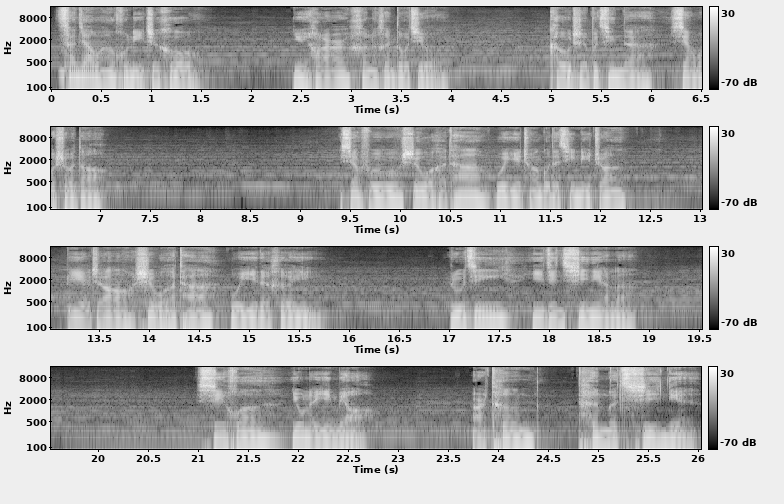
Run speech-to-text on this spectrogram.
参加完婚礼之后，女孩喝了很多酒，口齿不清的向我说道：“校服是我和他唯一穿过的情侣装。”毕业照是我和他唯一的合影。如今已经七年了，喜欢用了一秒，而疼疼了七年。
